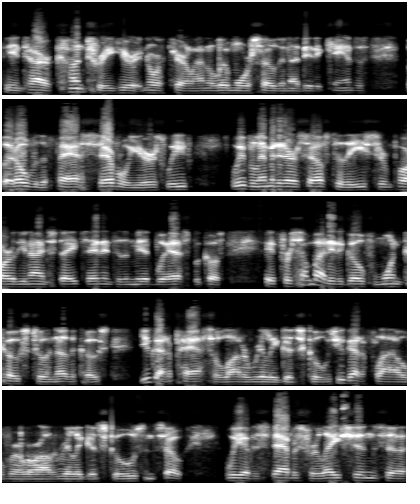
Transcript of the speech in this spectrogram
the entire country here at North Carolina a little more so than I did at Kansas. But over the past several years, we've we've limited ourselves to the eastern part of the United States and into the Midwest because if for somebody to go from one coast to another coast, you got to pass a lot of really good schools. You got to fly over a lot of really good schools, and so we have established relations uh,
